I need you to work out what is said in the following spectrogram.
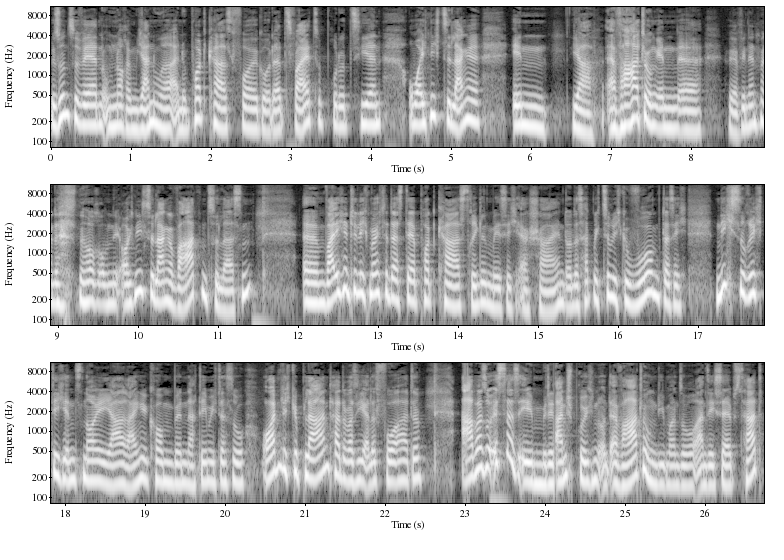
gesund zu werden, um noch im Januar eine Podcast-Folge oder zwei zu produzieren, um euch nicht zu lange in, ja, Erwartung, in, äh, ja, wie nennt man das noch, um euch nicht zu lange warten zu lassen ähm, weil ich natürlich möchte, dass der Podcast regelmäßig erscheint. Und es hat mich ziemlich gewurmt, dass ich nicht so richtig ins neue Jahr reingekommen bin, nachdem ich das so ordentlich geplant hatte, was ich alles vorhatte. Aber so ist das eben mit den Ansprüchen und Erwartungen, die man so an sich selbst hat.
